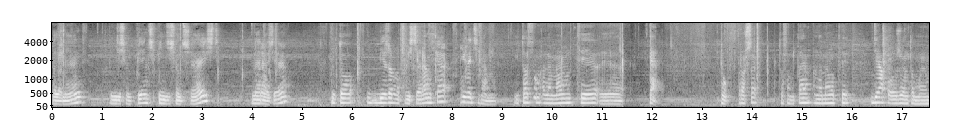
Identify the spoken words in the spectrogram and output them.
element 55 56 na razie. No to bierzemy oczywiście ramkę i wycinamy. I to są elementy y, te. Tu, proszę. To są te elementy, gdzie ja położyłem tą moją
